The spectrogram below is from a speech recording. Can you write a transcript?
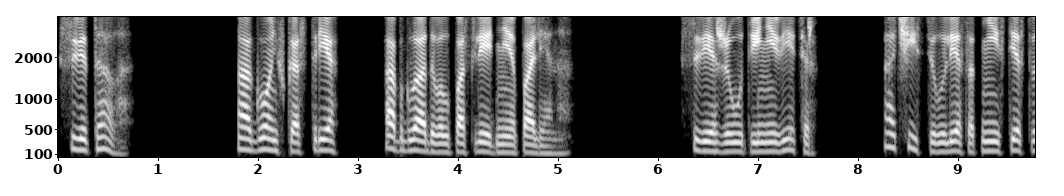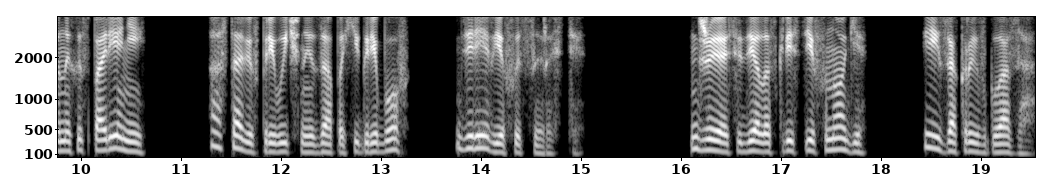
Светало. Огонь в костре обгладывал последнее полено. Свежий утренний ветер очистил лес от неестественных испарений, оставив привычные запахи грибов, деревьев и сырости. Джия сидела, скрестив ноги и закрыв глаза.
